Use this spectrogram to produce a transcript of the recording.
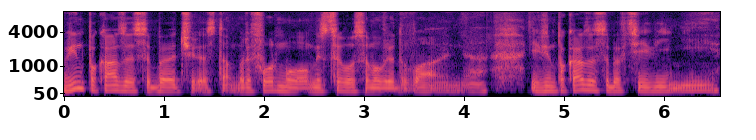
він показує себе через там реформу місцевого самоврядування, і він показує себе в цій війні.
